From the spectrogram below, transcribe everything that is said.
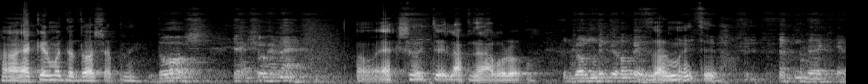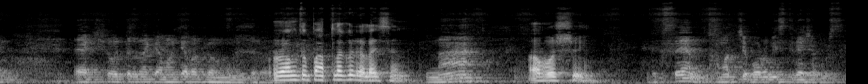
হ্যাঁ একের মধ্যে দশ আপনি। দশ? একশো হয় না? ও, একশো হইতে হইলে আপনার আবারও জন্ম নিতে হবে? জন্ম নিতে দেখেন একশো হইতে নাকি আমাকে আবার জন্ম নিতে হবে। রং তো পাতলা করে লাইছেন? না। অবশ্যই। দেখছেন? আমার চেয়ে বড় মিস্ত্রি এসে করছে।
